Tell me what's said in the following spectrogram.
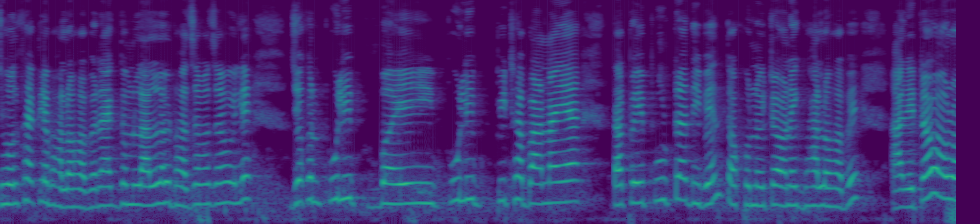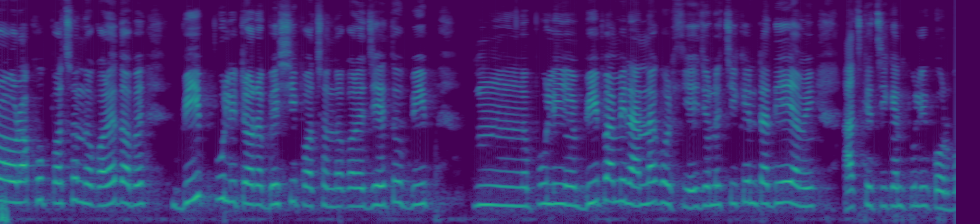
ঝোল থাকলে ভালো হবে না। একদম লাল লাল ভাজা ভাজা হইলে যখন পুলি এই পুলি পিঠা বানায়া তারপরে এই পুরটা দিবেন, তখন ওইটা অনেক ভালো হবে। আর এটাও ওরা ওরা খুব পছন্দ করে, তবে বিপ পুলিটা ওরা বেশি পছন্দ করে। যেহেতু বিপ পুলি বিপ আমি রান্না করছি এই জন্য চিকেনটা দিয়েই আমি আজকে চিকেন পুলি করব।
